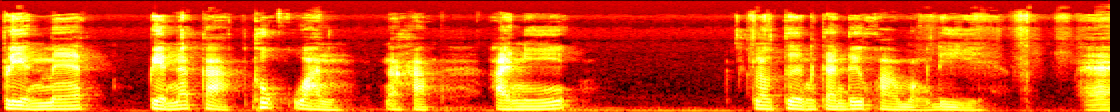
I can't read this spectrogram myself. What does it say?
เปลี่ยนแมสเปลี่ยนหน้ากากทุกวันนะครับ อันนี้เราเตือนกันด้วยความหวังดีอ่า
